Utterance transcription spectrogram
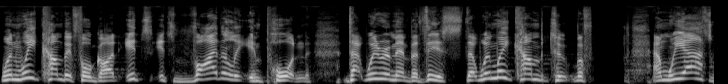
when we come before God, it's, it's vitally important that we remember this that when we come to and we ask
